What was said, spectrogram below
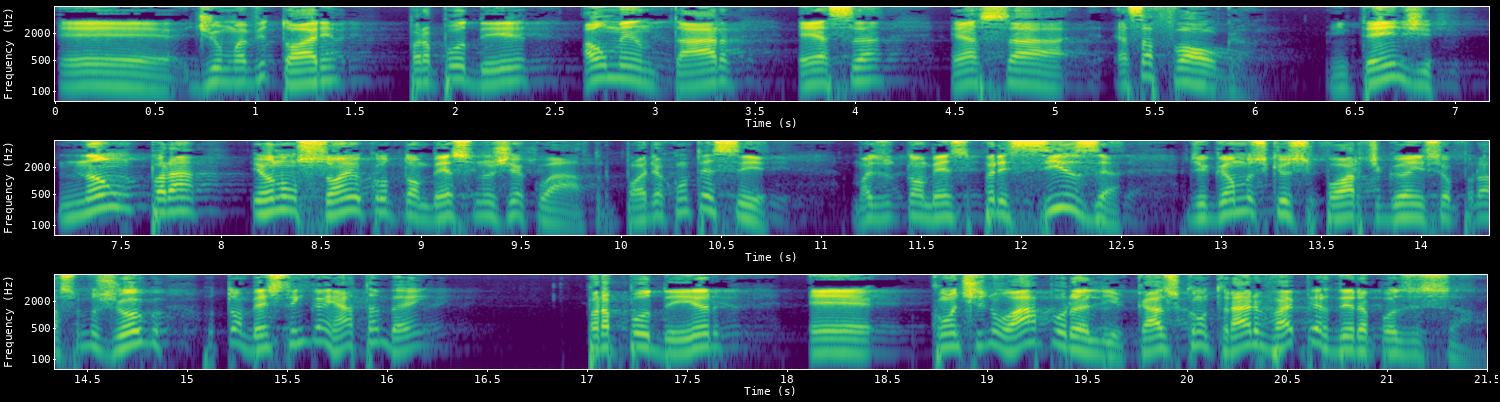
é, de uma vitória para poder aumentar essa, essa essa folga. Entende? Não para. Eu não sonho com o Tombense no G4. Pode acontecer. Mas o Tombense precisa, digamos que o esporte ganhe seu próximo jogo, o Tombense tem que ganhar também. Para poder é, continuar por ali. Caso contrário, vai perder a posição.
